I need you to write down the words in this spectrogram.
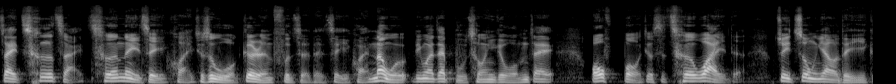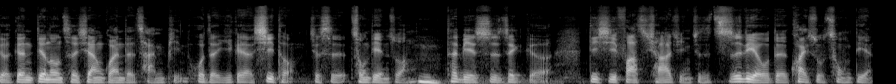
在车载车内这一块，就是我个人负责的这一块。那我另外再补充一个，我们在 off-board 就是车外的最重要的一个跟电动车相关的产品或者一个系统，就是充电桩。嗯，特别是这个 DC fast charging，就是直流的快速充电。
